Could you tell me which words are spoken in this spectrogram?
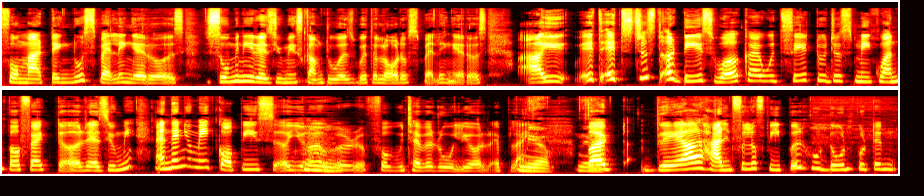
formatting, no spelling errors. So many resumes come to us with a lot of spelling errors. I it it's just a day's work, I would say, to just make one perfect uh, resume, and then you make copies, uh, you know, for whichever role you're applying yeah, yeah. but there are a handful of people who don't put in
